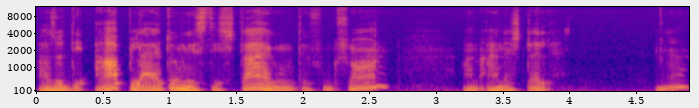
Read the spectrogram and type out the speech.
Also die Ableitung ist die Steigung der Funktion an einer Stelle. Ja?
